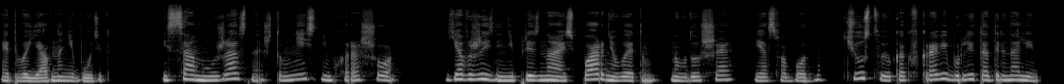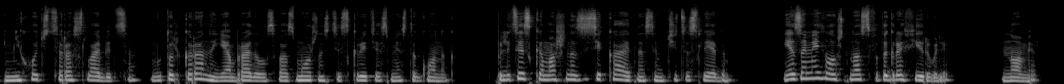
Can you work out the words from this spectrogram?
этого явно не будет. И самое ужасное, что мне с ним хорошо. Я в жизни не признаюсь парню в этом, но в душе я свободна. Чувствую, как в крови бурлит адреналин, и мне хочется расслабиться. Вот только рано я обрадовалась возможности скрытия с места гонок. Полицейская машина засекает нас и мчится следом. Я заметила, что нас сфотографировали. Номер.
